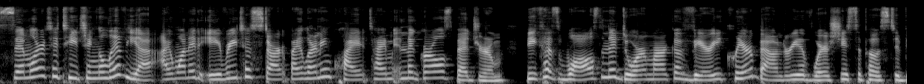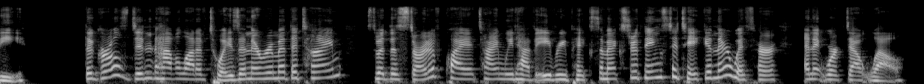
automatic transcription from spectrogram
Similar to teaching Olivia, I wanted Avery to start by learning quiet time in the girls' bedroom because walls and a door mark a very clear boundary of where she's supposed to be. The girls didn't have a lot of toys in their room at the time, so at the start of quiet time, we'd have Avery pick some extra things to take in there with her, and it worked out well.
